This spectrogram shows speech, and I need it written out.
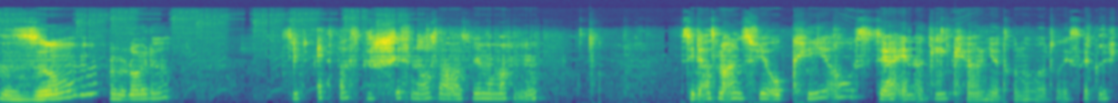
So, Leute. Sieht etwas beschissen aus, aber was will man machen, ne? Sieht erstmal alles für okay aus. Der Energiekern hier drin, warte, ich sag euch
